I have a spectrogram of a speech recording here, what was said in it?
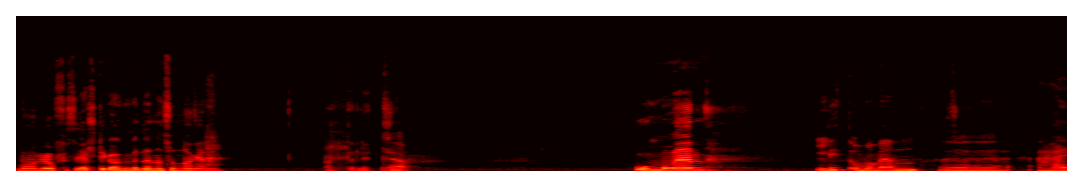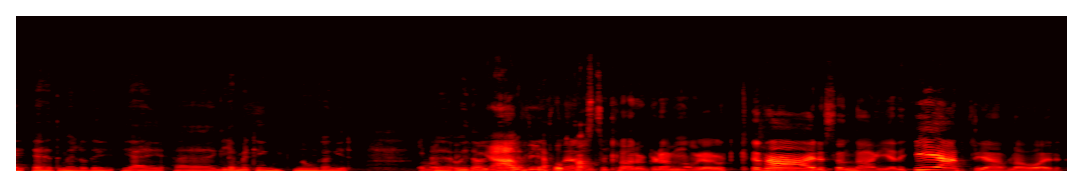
var vi offisielt i gang med denne søndagen. Etter litt Ja. om og men. Litt om og men. Uh, hei, jeg heter Melody. Jeg uh, glemmer ting noen ganger. Uh, og i dag glemte jeg imponerende podcast. som klarer å glemme noe vi har gjort hver søndag i et helt jævla år.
